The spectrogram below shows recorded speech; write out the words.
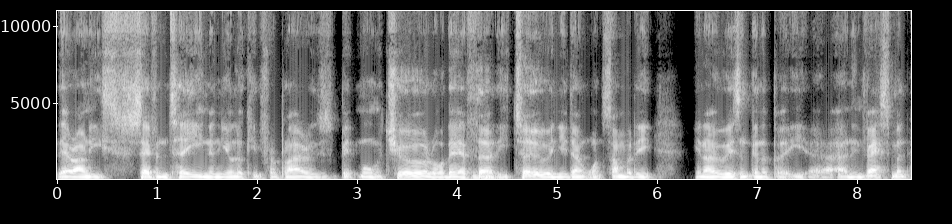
they're only 17 and you're looking for a player who's a bit more mature or they're mm-hmm. 32 and you don't want somebody, you know, isn't going to be uh, an investment.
